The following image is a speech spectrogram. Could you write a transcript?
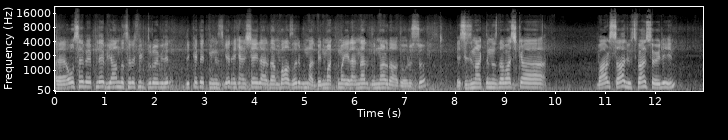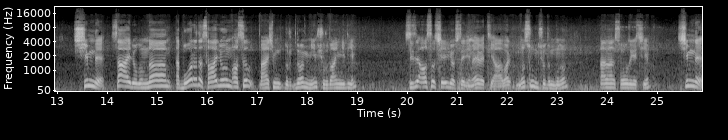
E, o sebeple bir anda trafik durabilir. Dikkat etmeniz gereken şeylerden bazıları bunlar. Benim aklıma gelenler bunlar daha doğrusu. E, sizin aklınızda başka varsa lütfen söyleyin. Şimdi sahil yolundan ha, bu arada sahil yolun asıl ben şimdi dur dönmeyeyim şuradan gideyim. Size asıl şeyi göstereyim. Evet ya bak nasıl unutuyordum bunu. Hemen sola geçeyim. Şimdi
